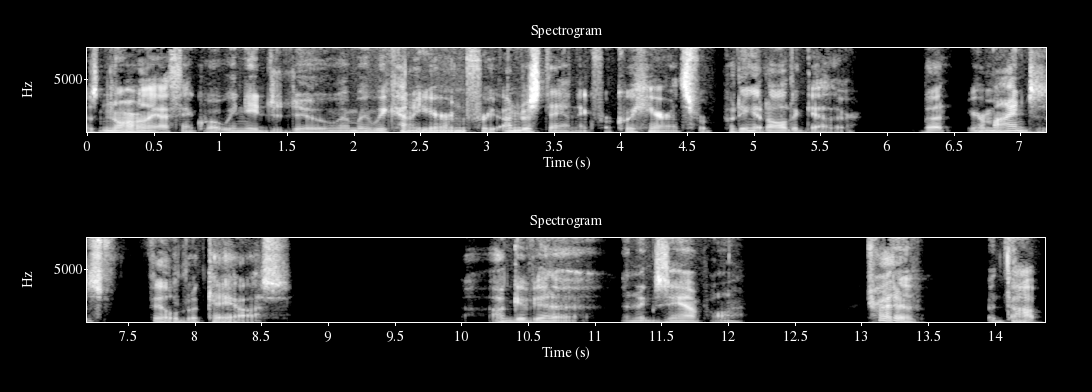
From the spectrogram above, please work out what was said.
Because normally, I think what we need to do, I mean, we kind of yearn for understanding, for coherence, for putting it all together. But your mind is filled with chaos. I'll give you a, an example. Try to adopt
